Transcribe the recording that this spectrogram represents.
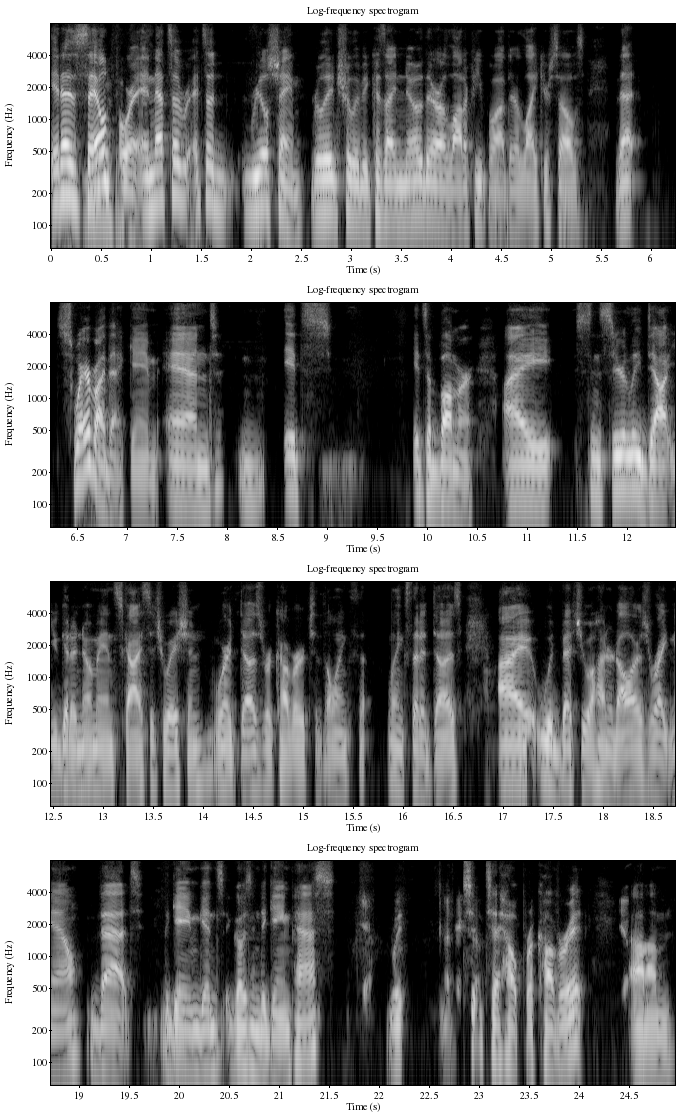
It has sailed for it, and that's a it's a real shame, really and truly, because I know there are a lot of people out there like yourselves that swear by that game, and it's it's a bummer. I sincerely doubt you get a No Man's Sky situation where it does recover to the length lengths that it does. I would bet you hundred dollars right now that the game gets goes into Game Pass Yeah. with to, so. to help recover it. Um,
